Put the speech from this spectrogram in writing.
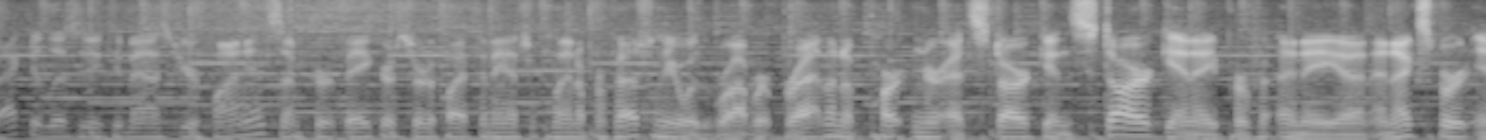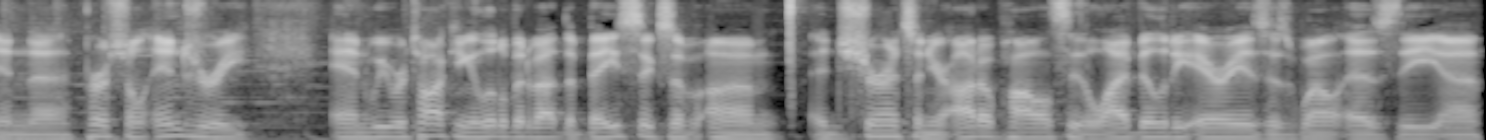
Back to listening to Master Your Finance. I'm Kurt Baker, certified financial planner professional, here with Robert Bratman, a partner at Stark and Stark, and a and a uh, an expert in uh, personal injury. And we were talking a little bit about the basics of um, insurance and your auto policy, the liability areas, as well as the uh,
